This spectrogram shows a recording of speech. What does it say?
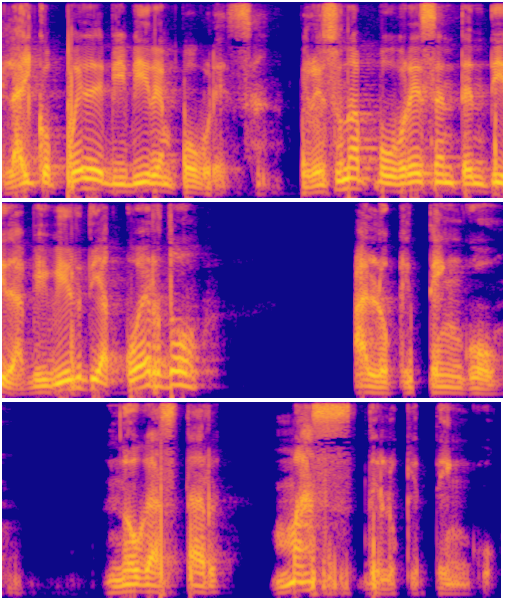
El laico puede vivir en pobreza, pero es una pobreza entendida, vivir de acuerdo a lo que tengo, no gastar más de lo que tengo.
